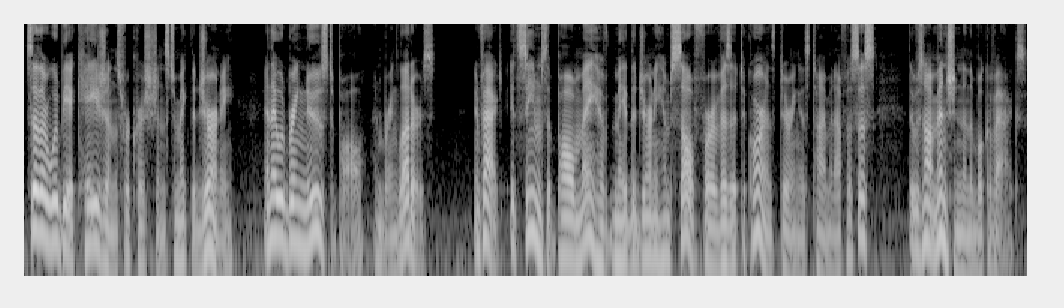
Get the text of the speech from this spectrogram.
so there would be occasions for Christians to make the journey, and they would bring news to Paul and bring letters. In fact, it seems that Paul may have made the journey himself for a visit to Corinth during his time in Ephesus that was not mentioned in the book of Acts.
